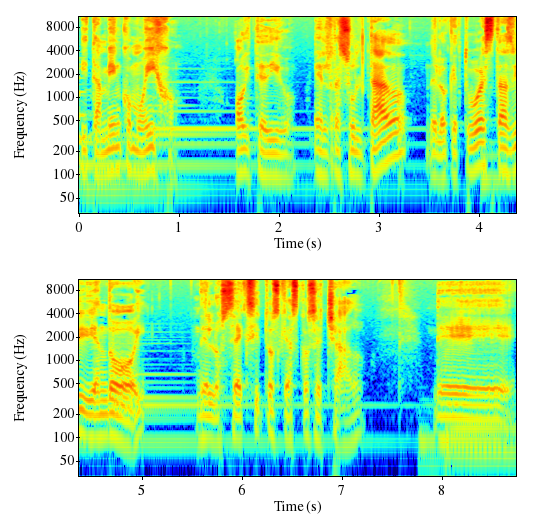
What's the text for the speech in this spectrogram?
Y también como hijo, hoy te digo, el resultado de lo que tú estás viviendo hoy, de los éxitos que has cosechado, de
